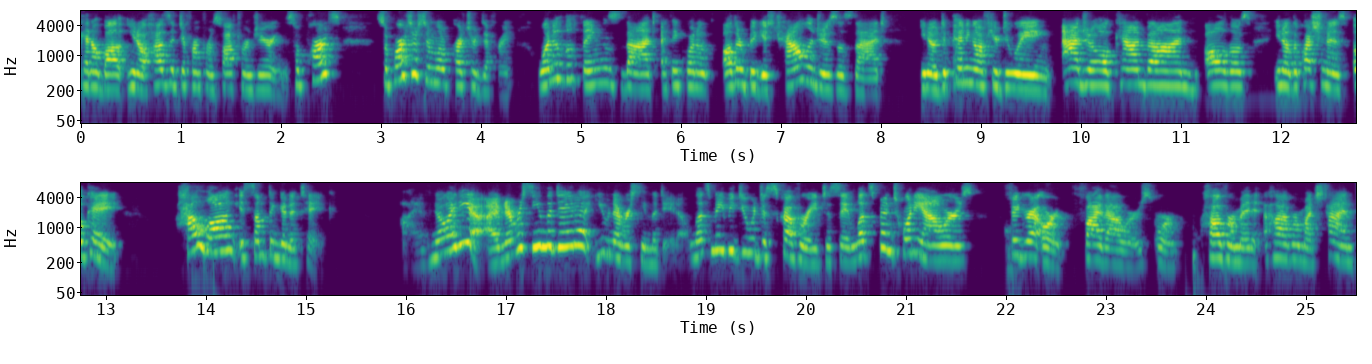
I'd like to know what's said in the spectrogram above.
kind of about, you know, how's it different from software engineering? So parts so parts are similar, parts are different. One of the things that I think one of other biggest challenges is that you know depending on if you're doing agile, Kanban, all of those, you know the question is okay, how long is something going to take? I have no idea. I've never seen the data. You've never seen the data. Let's maybe do a discovery to say let's spend 20 hours figure out or five hours or however many however much time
